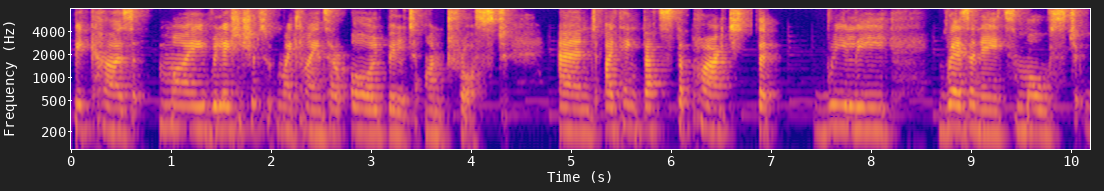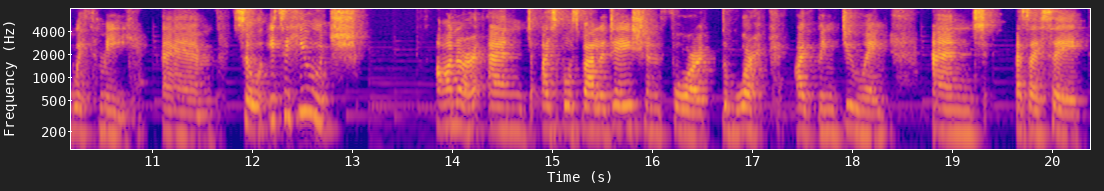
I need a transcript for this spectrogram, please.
because my relationships with my clients are all built on trust. And I think that's the part that really resonates most with me. Um, so it's a huge honor and I suppose validation for the work I've been doing. And as I say,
